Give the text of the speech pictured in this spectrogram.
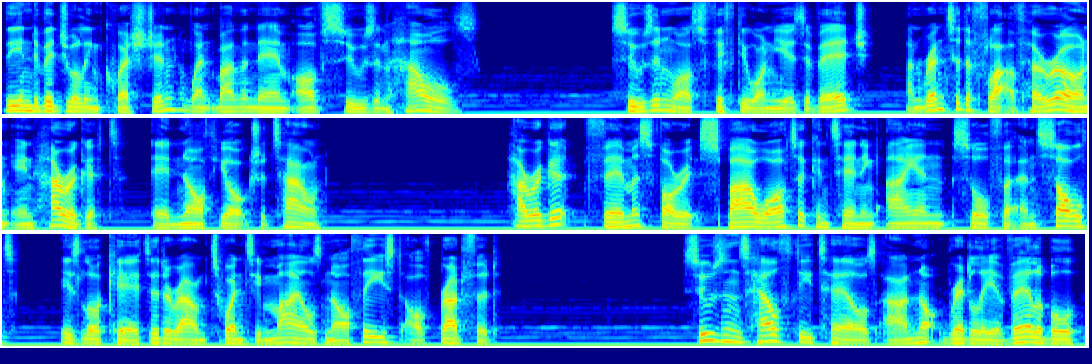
The individual in question went by the name of Susan Howells. Susan was 51 years of age and rented a flat of her own in Harrogate, a North Yorkshire town. Harrogate, famous for its spa water containing iron, sulphur, and salt, is located around 20 miles northeast of Bradford. Susan's health details are not readily available,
